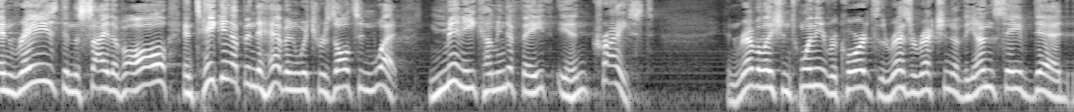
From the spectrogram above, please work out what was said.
and raised in the sight of all and taken up into heaven, which results in what? Many coming to faith in Christ. And Revelation 20 records the resurrection of the unsaved dead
